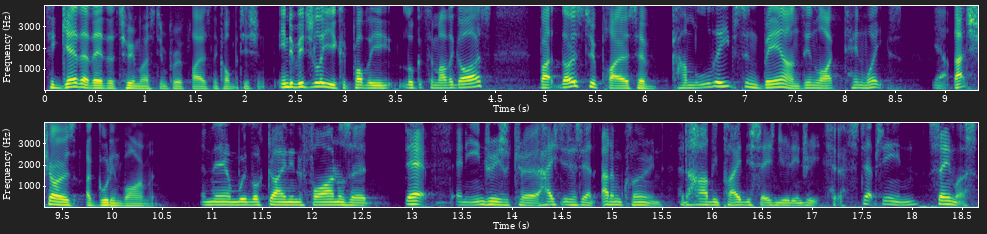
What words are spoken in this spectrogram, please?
Together, they're the two most improved players in the competition. Individually, you could probably look at some other guys, but those two players have come leaps and bounds in like 10 weeks. Yeah. That shows a good environment. And then we look going into finals at depth, any injuries occur. Hastings goes down. Adam Clune had hardly played this season due to injury. Steps in, seamless.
